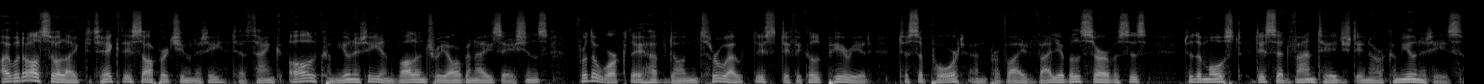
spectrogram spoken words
I would also like to take this opportunity to thank all community and voluntary organisations for the work they have done throughout this difficult period to support and provide valuable services to the most disadvantaged in our communities.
